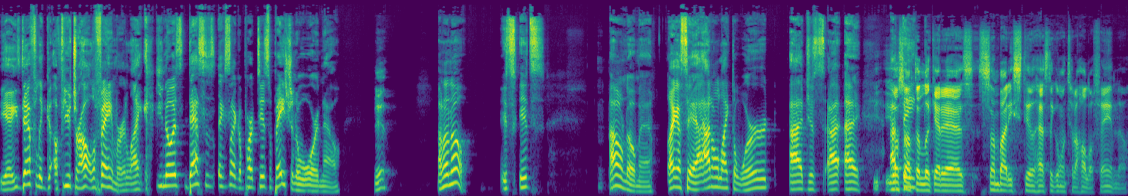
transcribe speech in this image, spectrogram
"Yeah, he's definitely a future Hall of Famer." Like you know, it's that's it's like a participation award now. Yeah. I don't know. It's it's I don't know, man. Like I said, I don't like the word. I just I I you you I also think- have to look at it as somebody still has to go into the Hall of Fame, though.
